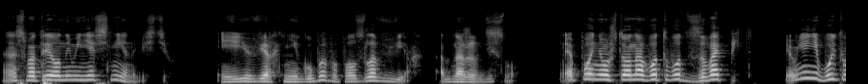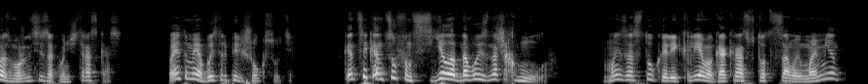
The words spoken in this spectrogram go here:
Она смотрела на меня с ненавистью, и ее верхняя губа поползла вверх, обнажив десну. Я понял, что она вот-вот завопит, и у меня не будет возможности закончить рассказ. Поэтому я быстро перешел к сути. В конце концов он съел одного из наших мулов. Мы застукали Клема как раз в тот самый момент,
